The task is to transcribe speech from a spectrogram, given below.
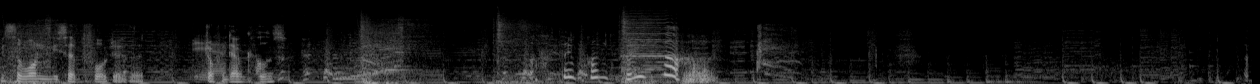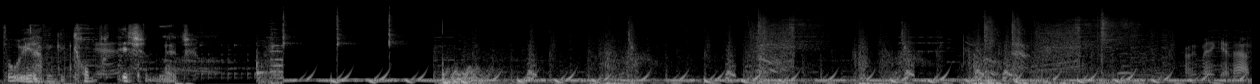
It's the one you said before, Joe, Yeah. Dropping down colours. They punched me. Ah. I thought we were having a competition there, Joe. How are we gonna get that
